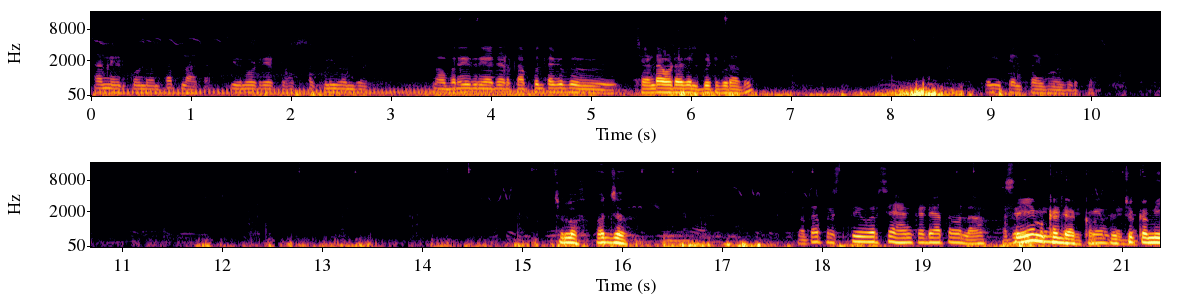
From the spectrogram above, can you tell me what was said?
ಸಣ್ಣ ಹಿಡ್ಕೊಂಡಂಥ ಪ್ಲಾಟ್ ಇವು ನೋಡ್ರಿ ಎಷ್ಟು ಹೊಸ ಕುಳಿ ಒಂದು ನಾವು ಬರೀದ್ರಿ ಎರಡು ಎರಡು ತಪ್ಪಲ್ ತೆಗೆದು ಚೆಂಡ ಹೊಡೆಯೋದಲ್ಲಿ ಬಿಟ್ಬಿಡೋದು. ಫುಲ್ ಕೆಲಸ ಆಗಿ ಹೋಗ್ಬಿಡುತ್ತೆ ಚಲೋ ಅಜ್ಜ. ಮತ್ತೆ ಪ್ರತಿ ವರ್ಷ ಹೆಂಗೆ ಕಡ್ಡಿ ಆತಾವಲ್ಲ ಸೇಮ್ ಕಡ್ಡಿ ಹೆಚ್ಚು. ಕಮ್ಮಿ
